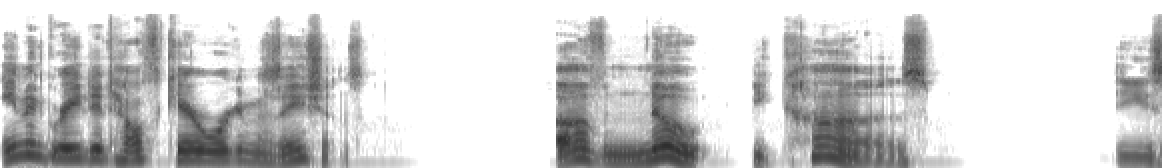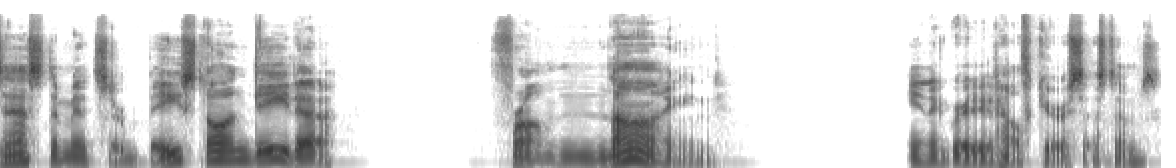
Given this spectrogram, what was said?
integrated healthcare organizations. Of note, because These estimates are based on data from nine integrated healthcare systems.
